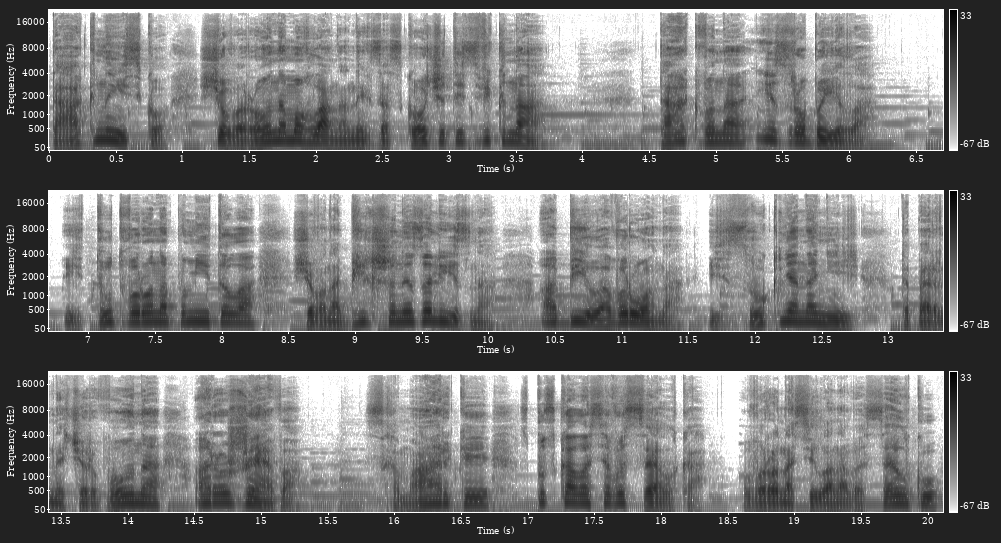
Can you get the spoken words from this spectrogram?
так низько, що ворона могла на них заскочити з вікна. Так вона і зробила. І тут ворона помітила, що вона більше не залізна, а біла ворона, і сукня на ній тепер не червона, а рожева. З хмарки спускалася веселка. Ворона сіла на веселку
